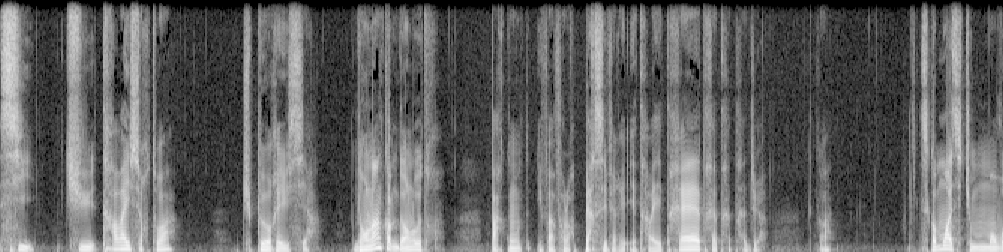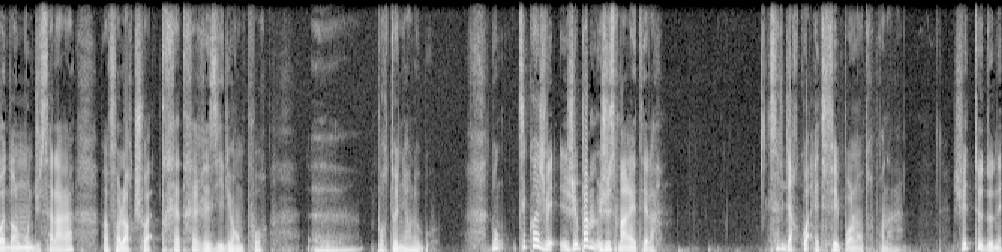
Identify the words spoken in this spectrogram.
si tu travailles sur toi, tu peux réussir dans l'un comme dans l'autre. Par contre, il va falloir persévérer et travailler très, très, très, très dur. C'est comme moi, si tu m'envoies dans le monde du salariat, va falloir que je sois très, très résilient pour, euh, pour tenir le bout. Donc, tu sais quoi, je vais, je vais pas juste m'arrêter là. Ça veut dire quoi être fait pour l'entrepreneuriat? Je vais te donner.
